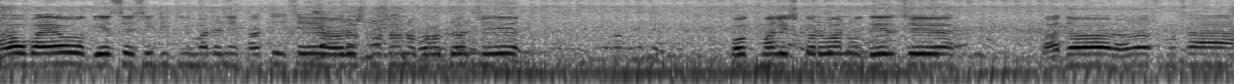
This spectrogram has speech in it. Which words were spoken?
આવો ભાઈ, આવો. ગેસ એસિડિટી માટેની ફાકી છે હરસ મસાનો પાવડર છે, પગ માલિશ કરવાનું તેલ છે. દાદર, હરસ મોટા,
